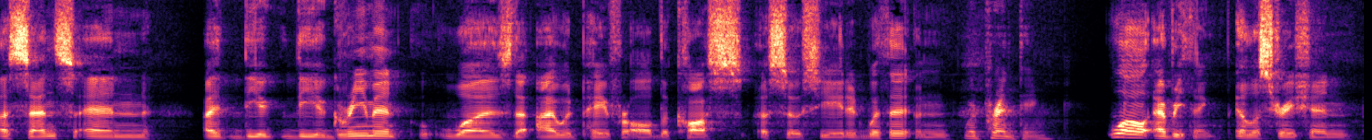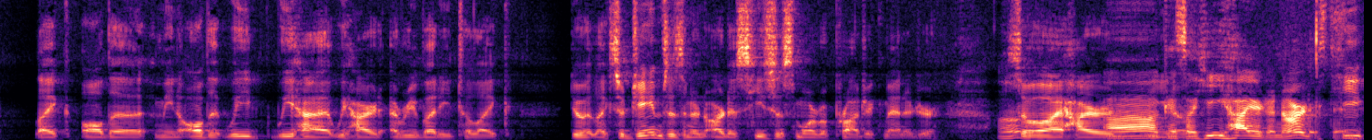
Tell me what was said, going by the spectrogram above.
a sense and I, the the agreement was that I would pay for all the costs associated with it and With printing. well everything illustration like all the I mean all that we we had we hired everybody to like do it like so James isn't an artist he's just more of a project manager so I hired Ah, you okay, know, so he hired an artist. Then. he,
